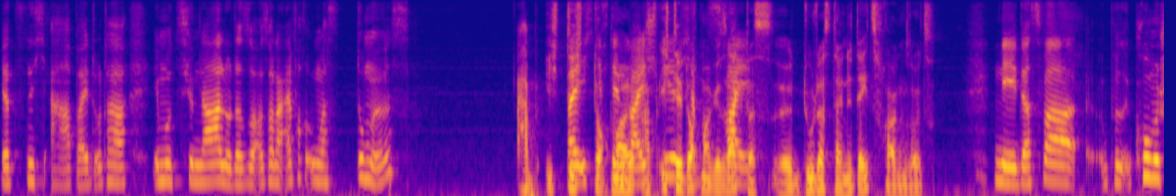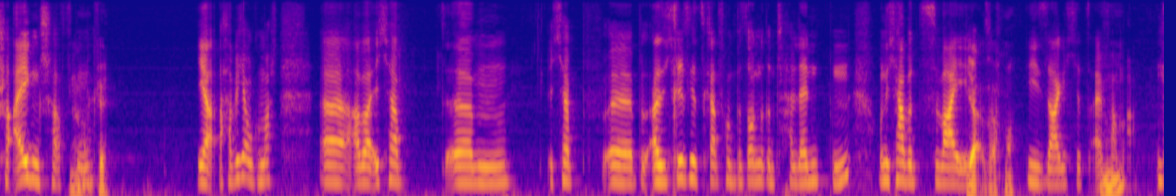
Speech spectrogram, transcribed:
Jetzt nicht Arbeit oder emotional oder so, sondern einfach irgendwas Dummes? Hab ich dich ich doch mal, hab Beispiel, ich dir ich doch hab mal zwei. gesagt, dass äh, du das deine Dates fragen sollst. Nee, das war äh, komische Eigenschaften. Ja, okay. Ja, habe ich auch gemacht. Äh, aber ich habe, ähm, ich habe, äh, also ich rede jetzt gerade von besonderen Talenten und ich habe zwei. Ja, sag mal. Die sage ich jetzt einfach Mhm. mal.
